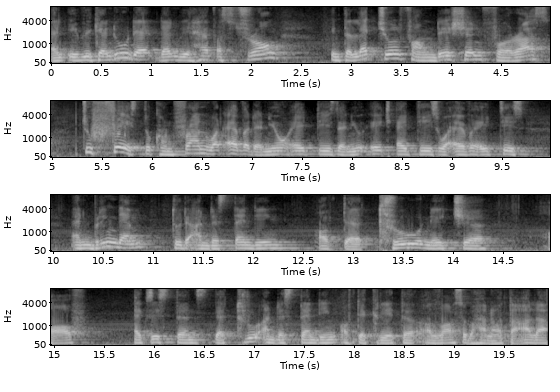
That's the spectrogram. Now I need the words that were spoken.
And if we can do that, then we have a strong intellectual foundation for us to face, to confront whatever the new atheists, the new age atheists, whatever it is, and bring them to the understanding of the true nature of existence, the true understanding of the Creator, Allah subhanahu wa ta'ala.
